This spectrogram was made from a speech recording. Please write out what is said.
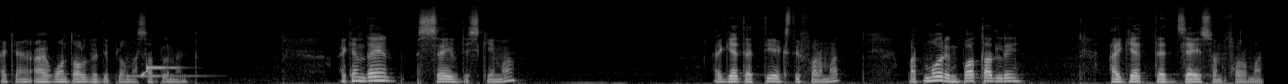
I can I want all the diploma supplement. I can then save the schema. I get a txt format, but more importantly, I get the JSON format.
